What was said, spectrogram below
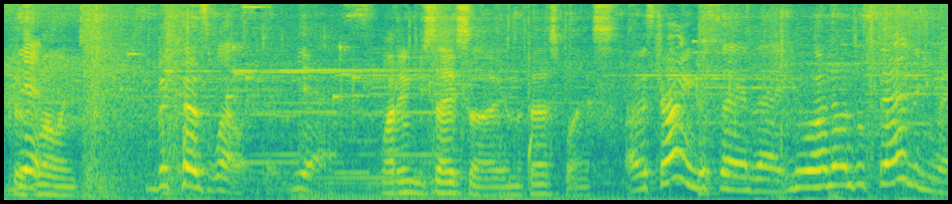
because Yeah. Wellington. because Wellington yes Why didn't you say so in the first place? I was trying to say that you weren't understanding me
